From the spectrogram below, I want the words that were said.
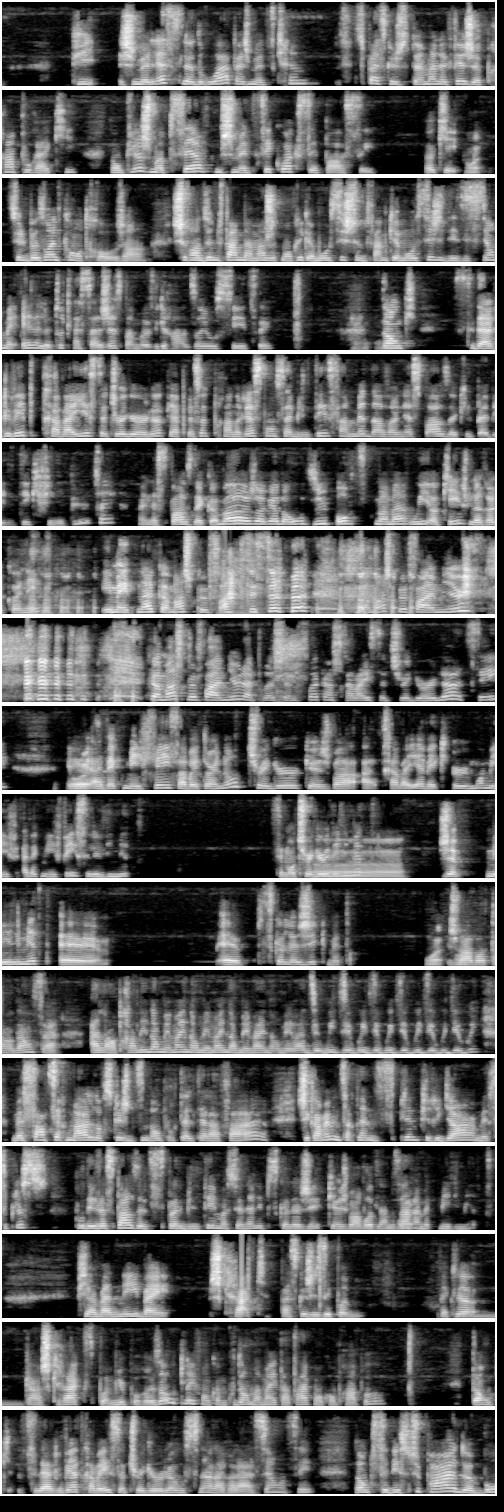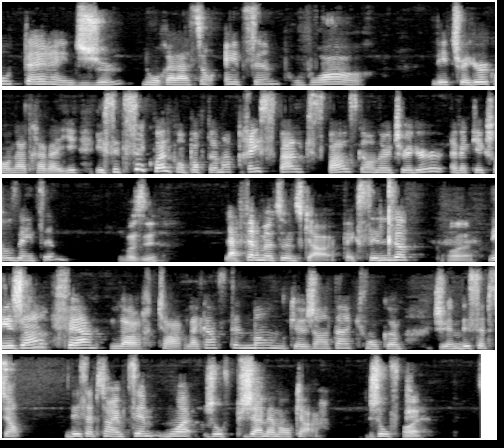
Puis je me laisse le droit, puis je me dis, crème, c'est-tu parce que justement le fait je prends pour acquis? Donc là, je m'observe, je me dis, c'est quoi que c'est passé? OK. Ouais. Tu as le besoin de contrôle, genre, je suis rendue une femme, maman, je vais te montrer que moi aussi, je suis une femme, que moi aussi, j'ai des décisions, mais elle, elle a toute la sagesse, elle m'a vu grandir aussi, tu sais. Donc, c'est d'arriver puis de travailler ce trigger-là, puis après ça, de prendre responsabilité sans me mettre dans un espace de culpabilité qui finit plus, tu sais. Un espace de comme, ah, j'aurais donc dû, pauvre petite maman. Oui, OK, je le reconnais. Et maintenant, comment je peux faire, c'est ça, comment je peux faire mieux? comment je peux faire mieux la prochaine fois quand je travaille ce trigger-là, tu sais? Euh, avec mes filles, ça va être un autre trigger que je vais travailler avec eux. Moi, mes, avec mes filles, c'est les limites. C'est mon trigger des limites. Ah. Je, mes limites euh, euh, psychologiques, mettons. Ouais, je vais avoir tendance à, à l'en prendre énormément, énormément, énormément, énormément, dire oui, dire oui, dire oui, dire oui, dire oui, dire oui, me sentir mal lorsque je dis non pour telle, telle affaire. J'ai quand même une certaine discipline puis rigueur, mais c'est plus pour des espaces de disponibilité émotionnelle et psychologique que je vais avoir de la misère à mettre mes limites. Puis un moment donné, ben, je craque parce que je les ai pas mis. Fait que là, hmm. quand je craque, c'est pas mieux pour eux autres. Là. Ils font comme coudon, maman est à terre, puis on comprend pas. Donc, c'est d'arriver à travailler ce trigger-là aussi dans la relation, tu sais. Donc, c'est des super de beaux terrains de jeu, nos relations intimes, pour voir les triggers qu'on a à travailler. Et c'est tu sais quoi le comportement principal qui se passe quand on a un trigger avec quelque chose d'intime? Vas-y. La fermeture du cœur. Fait que c'est là les gens ferment leur cœur. La quantité de monde que j'entends qui font comme j'ai une déception, déception intime, moi, j'ouvre plus jamais mon cœur. J'ouvre plus.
